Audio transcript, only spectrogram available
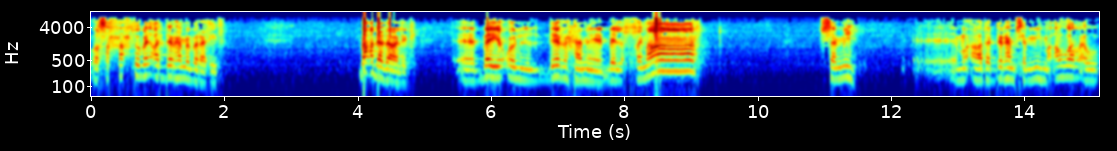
وصححت بيع الدرهم برغيف. بعد ذلك بيع الدرهم بالحمار سميه هذا الدرهم سميه معور أو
